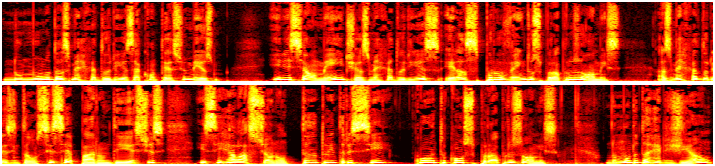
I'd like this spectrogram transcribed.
no mundo das mercadorias acontece o mesmo. Inicialmente, as mercadorias elas provêm dos próprios homens. As mercadorias então se separam destes e se relacionam tanto entre si quanto com os próprios homens. No mundo da religião,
